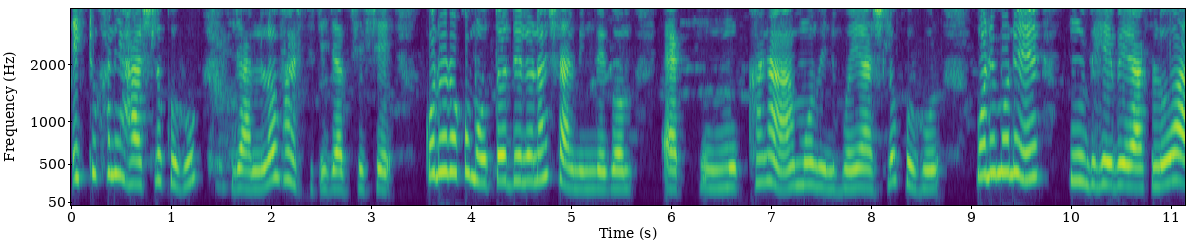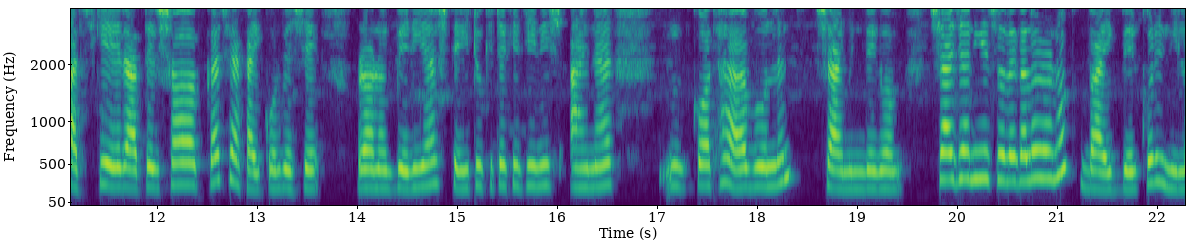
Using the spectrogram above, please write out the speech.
একটুখানি হাসলো কুহু, জানলো ভার্সিটি যাচ্ছে সে। কোনো রকম উত্তর দিল না শারমিন বেগম। এক মুখখানা মলিন হয়ে আসলো কুহুর। মনে মনে ভেবে রাখল আজকে রাতের সব কাজ একাই করবে সে। রনক বেরিয়ে আসতেই টুকিটাকি জিনিস আয়নার কথা বললেন শারমিন বেগম। সায় জানিয়ে চলে গেল রনক, বাইক বের করে নিল।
